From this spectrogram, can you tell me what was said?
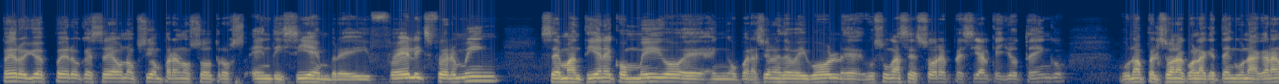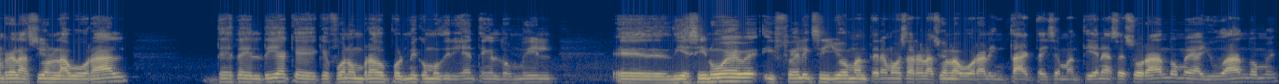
pero yo espero que sea una opción para nosotros en diciembre. Y Félix Fermín se mantiene conmigo eh, en operaciones de béisbol, eh, es un asesor especial que yo tengo, una persona con la que tengo una gran relación laboral desde el día que, que fue nombrado por mí como dirigente en el 2000 19 eh, y Félix y yo mantenemos esa relación laboral intacta y se mantiene asesorándome, ayudándome.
